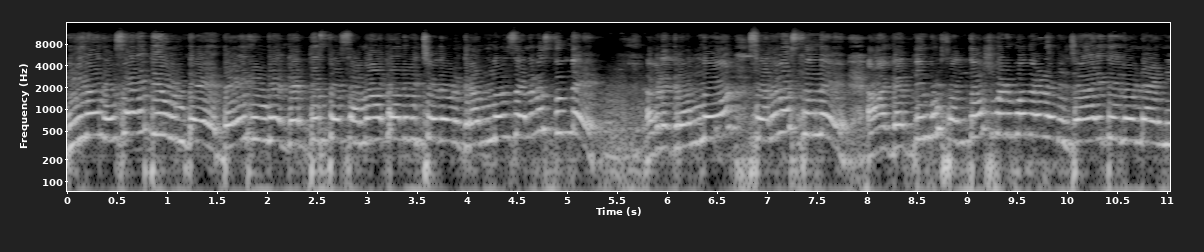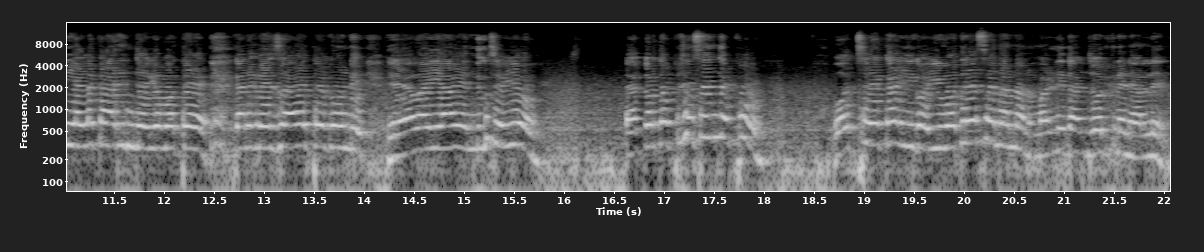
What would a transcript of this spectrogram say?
నీలో నిజాయితీ కార్యం చేయకపోతే కనుక నిజాయితీగుండి ఏవయ్యా ఎందుకు చెయ్యు? ఎక్కడ తప్పు చేశాను చెప్పు. వచ్చాక ఇగో ఈ వదిలేసాను అన్నాను. మళ్ళీ దాని జోలికి నేను వెళ్ళలేదు.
